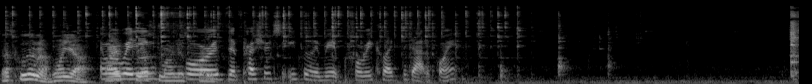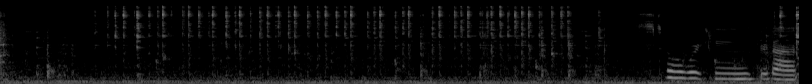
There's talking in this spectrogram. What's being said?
That's good enough. Oh, yeah. And we're Five waiting plus minus for five. the pressure to equilibrate before we collect the data point. Still working through that.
